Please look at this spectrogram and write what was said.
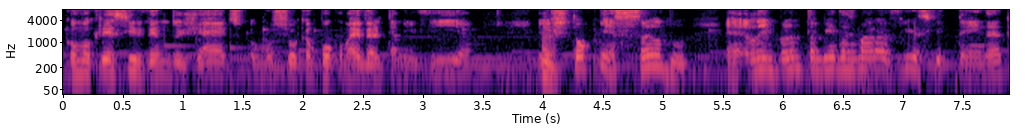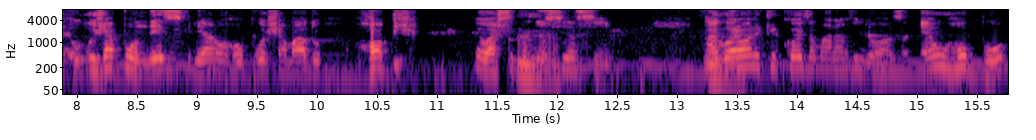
Como eu cresci vendo do Jetson, como o senhor que é um pouco mais velho também via. Eu hum. estou pensando, é, lembrando também das maravilhas que tem, né? Os japoneses criaram um robô chamado Hobby. Eu acho que pronuncia uhum. assim. Agora, uhum. olha que coisa maravilhosa. É um robô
